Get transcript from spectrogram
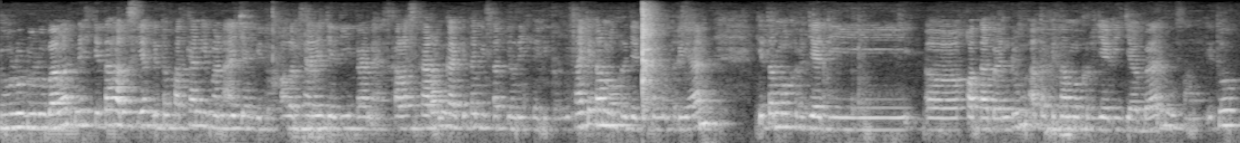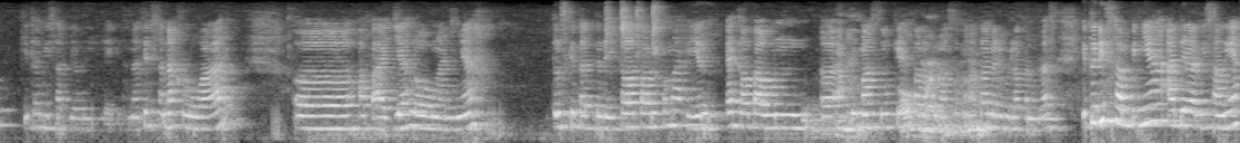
dulu-dulu banget nih kita harus siap ditempatkan di mana aja gitu. Kalau misalnya jadi PNS, kalau sekarang nggak kita bisa pilih kayak gitu. Misalnya kita mau kerja di kementerian, kita mau kerja di eh, kota Bandung atau kita mau kerja di Jabar misalnya itu kita bisa pilih kayak gitu. Nanti di sana keluar eh, apa aja lowongannya terus kita pilih kalau tahun kemarin eh kalau tahun eh, aku Ini. masuk ya Oh, tahun aku masuk ya, tahun 2018 itu di sampingnya ada misalnya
